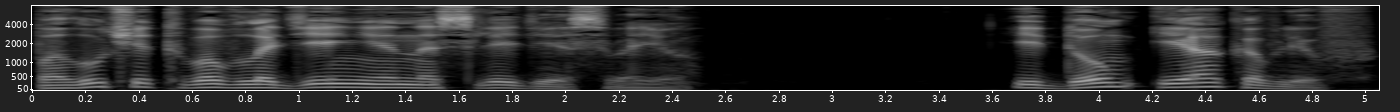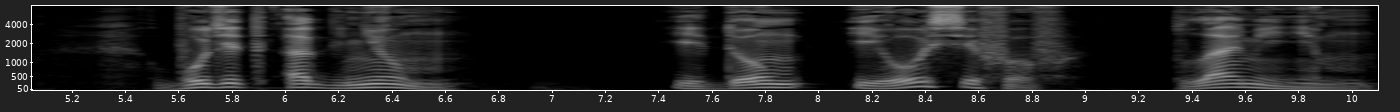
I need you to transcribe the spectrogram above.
получит во владение наследие свое. И дом Иаковлев будет огнем, и дом Иосифов пламенем,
